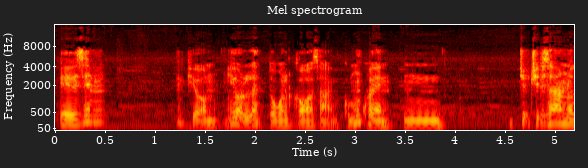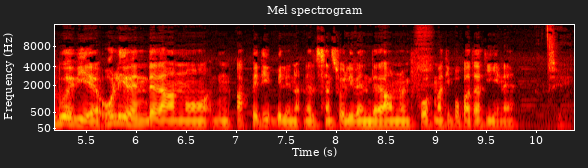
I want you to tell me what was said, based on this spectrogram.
per esempio, io ho letto qualcosa. Comunque. Mh, ci saranno due vie, o li renderanno mh, appetibili, nel senso li venderanno in forma tipo patatine. Sì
